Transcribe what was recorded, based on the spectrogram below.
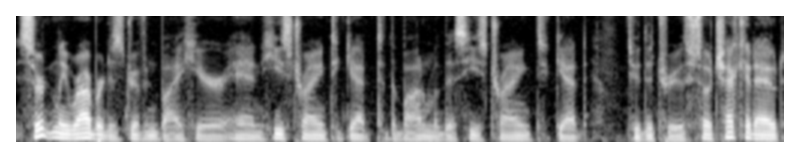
certainly Robert is driven by here, and he's trying to get to the bottom of this. He's trying to get to the truth. So check it out,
